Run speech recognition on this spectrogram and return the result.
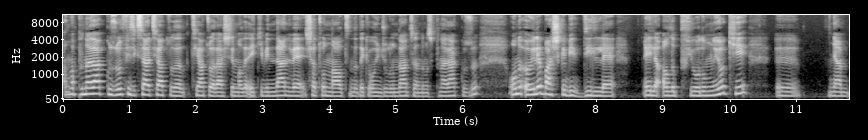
Ama Pınar Akkuzu fiziksel tiyatro, tiyatro araştırmaları ekibinden ve şatonun altındaki oyunculuğundan tanıdığımız Pınar Akkuzu onu öyle başka bir dille ele alıp yorumluyor ki e, yani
